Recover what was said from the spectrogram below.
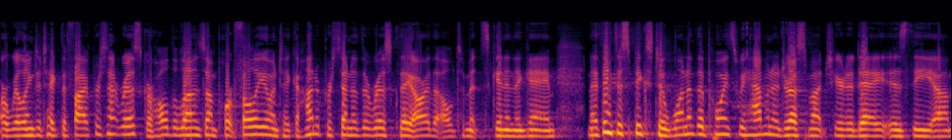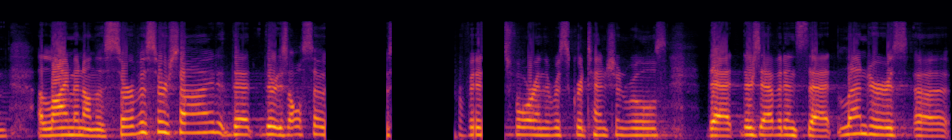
are willing to take the 5 percent risk or hold the loans on portfolio and take 100 percent of the risk, they are the ultimate skin in the game. And I think this speaks to one of the points we haven't addressed much here today is the um, alignment on the servicer side, that there is also provisions for in the risk retention rules that there's evidence that lenders uh,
